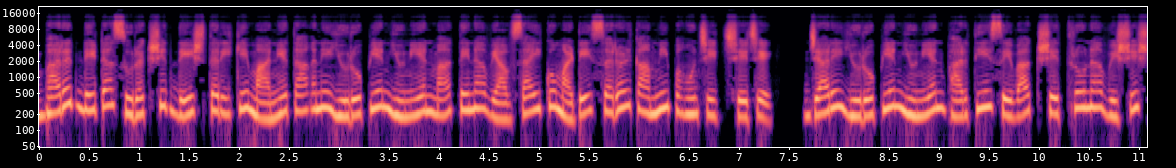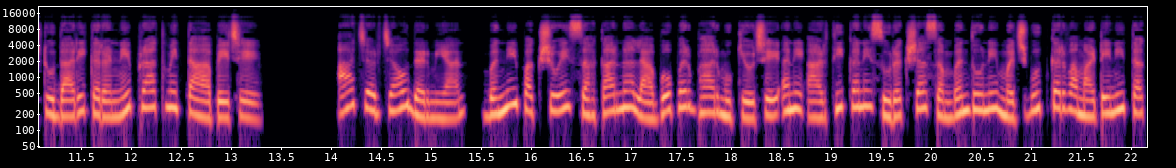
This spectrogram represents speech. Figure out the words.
ભારત ડેટા સુરક્ષિત દેશ તરીકે માન્યતા અને યુરોપિયન યુનિયનમાં તેના વ્યાવસાયિકો માટે સરળ કામની પહોંચ ઈચ્છે છે, જ્યારે યુરોપિયન યુનિયન ભારતીય સેવા ક્ષેત્રોના વિશિષ્ટ ઉદારીકરણને પ્રાથમિકતા આપે છે. આ ચર્ચાઓ દરમિયાન બંને પક્ષોએ સહકારના લાભો પર ભાર મૂક્યો છે અને આર્થિક અને સુરક્ષા સંબંધોને મજબૂત કરવા માટેની તક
